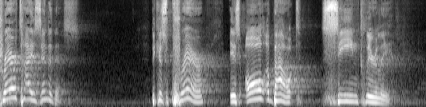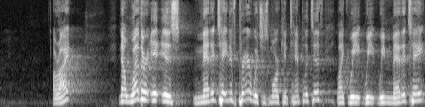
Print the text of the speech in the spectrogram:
prayer ties into this. Because prayer is all about seeing clearly. All right? Now, whether it is meditative prayer, which is more contemplative, like we, we, we meditate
